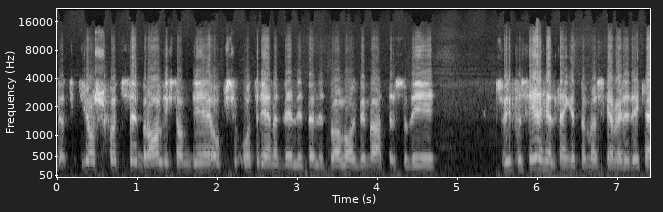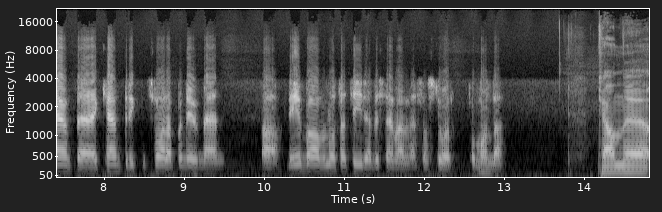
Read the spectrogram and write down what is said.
jag tycker Josh skötte sig bra liksom. Det är också återigen ett väldigt, väldigt bra lag vi möter så vi så vi får se helt enkelt om Öskan väljer. Det kan jag, inte, kan jag inte riktigt svara på nu, men ja, det är bara att låta tiden bestämma vem som står på måndag. Kan, eh,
